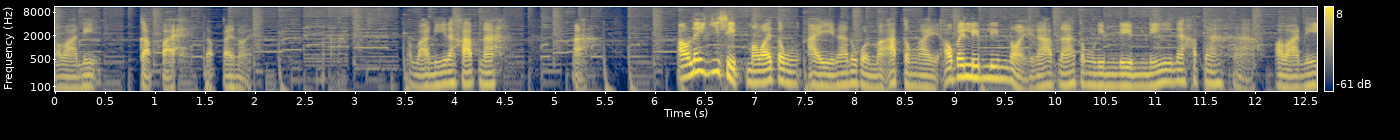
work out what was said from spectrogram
ประมาณนี้กลับไปกลับไปหน่อย ประมาณนี้นะครับนะอะเอาเลข 20 มาไว้ตรงไอนะทุกคนมาอัพตรงไอเอาไปริมริมหน่อยนะครับนะตรงริมริมนี้นะครับนะอ่าประมาณนี้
